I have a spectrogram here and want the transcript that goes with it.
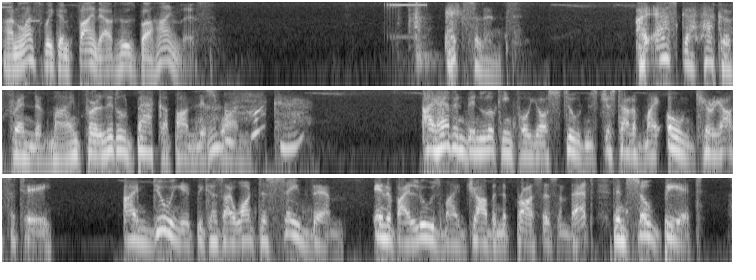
unless we can find out who's behind this. Excellent. I asked a hacker friend of mine for a little backup on this one. A Hacker? I haven't been looking for your students just out of my own curiosity. I'm doing it because I want to save them. And if I lose my job in the process of that, then so be it.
